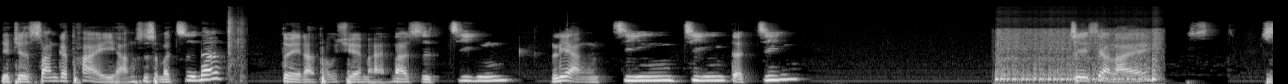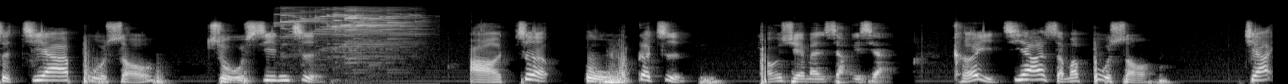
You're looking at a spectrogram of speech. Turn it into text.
也就是三个太阳是什么字呢？对了，同学们，那是金，亮晶晶的晶。接下来。是加部首主新字，啊，这五个字，同学们想一想，可以加什么部首？加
